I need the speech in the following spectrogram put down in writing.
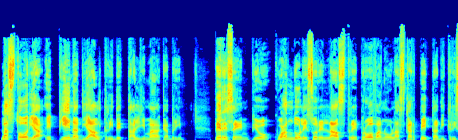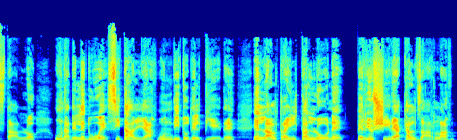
la storia è piena di altri dettagli macabri. Per esempio, quando le sorellastre provano la scarpetta di cristallo, una delle due si taglia un dito del piede e l'altra il tallone per riuscire a calzarla.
